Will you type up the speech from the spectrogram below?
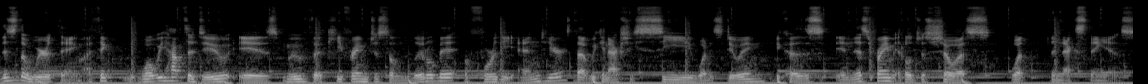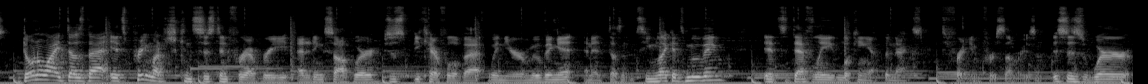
This is the weird thing. I think what we have to do is move the keyframe just a little bit before the end here so that we can actually see what it's doing because in this frame, it'll just show us what the next thing is. Don't know why it does that. It's pretty much consistent for every editing software. Just be careful of that when you're moving it and it doesn't seem like it's moving. It's definitely looking at the next frame for some reason. This is where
